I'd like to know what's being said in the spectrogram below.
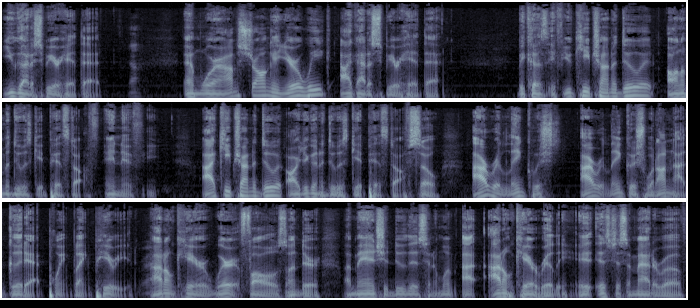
you got to spearhead that. And where i'm strong and you're weak i got to spearhead that. Because if you keep trying to do it all i'm gonna do is get pissed off. And if I keep trying to do it all you're gonna do is get pissed off. So i relinquish i relinquish what i'm not good at point blank period. I don't care where it falls under a man should do this and a woman i, I don't care really. It, it's just a matter of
